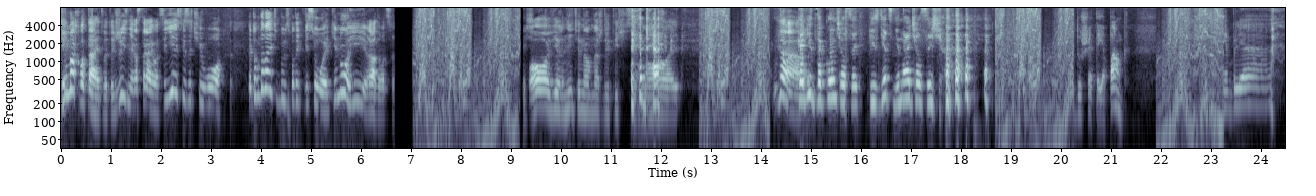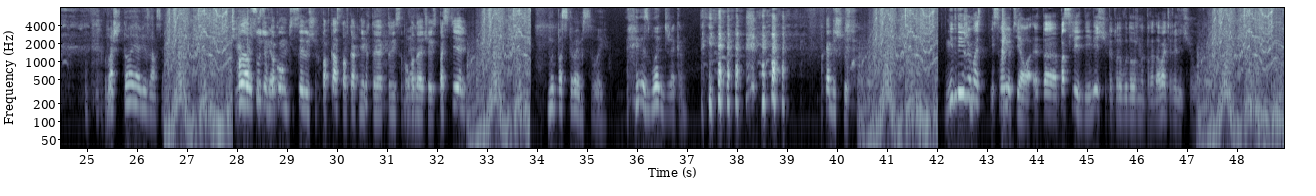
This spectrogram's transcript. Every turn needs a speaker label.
Speaker 1: Дерьма хватает в этой жизни, расстраиваться есть из-за чего. Поэтому давайте будем смотреть веселое кино и радоваться. О, верните нам наш 2007. Да.
Speaker 2: Ковид закончился, пиздец не начался еще. В душе-то я панк. Бля. Во что я ввязался?
Speaker 1: Мы обсудим в каком-нибудь следующих подкастов, как некоторые актрисы попадают через постель.
Speaker 2: Мы построим свой. С Блэк Джеком.
Speaker 1: Пока без шлюх. Недвижимость и свое тело – это последние вещи, которые вы должны продавать ради чего-то.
